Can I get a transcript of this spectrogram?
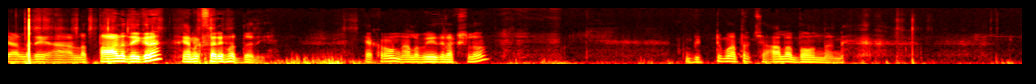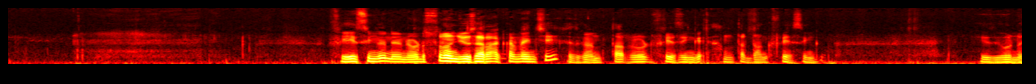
చేళ్ళ దగ్గర వాళ్ళ తాళ్ళ దగ్గర వెనక సరిహద్దు అది. ఎకరం నలభై ఐదు లక్షలు. బిట్టు మాత్రం చాలా బాగుందండి. ఫేసింగ్ నేను నడుస్తున్నాను చూసారా? అక్కడి నుంచి ఇది అంత రోడ్ ఫేసింగ్ అంత డంక్ ఫేసింగ్. ఇదిగోండి.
